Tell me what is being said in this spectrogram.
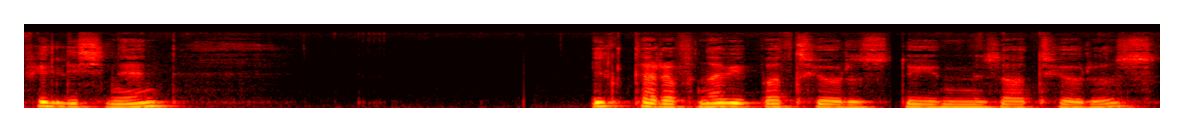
fil dişinin ilk tarafına bir batıyoruz. Düğümümüzü atıyoruz.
